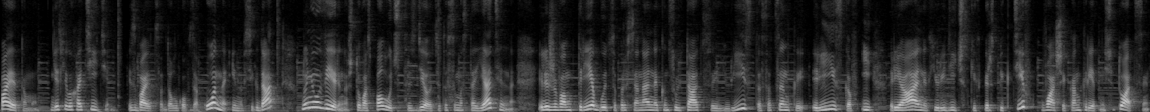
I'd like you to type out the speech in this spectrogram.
Поэтому, если вы хотите избавиться от долгов законно и навсегда, но не уверены, что у вас получится сделать это самостоятельно, или же вам требуется профессиональная консультация юриста с оценкой рисков и реальных юридических перспектив вашей конкретной ситуации,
